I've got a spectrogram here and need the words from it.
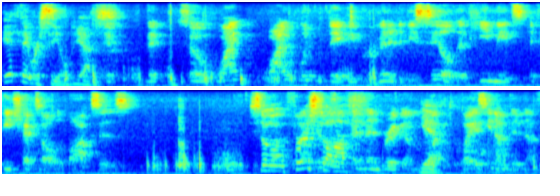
If they were sealed, yes. If they, so why why wouldn't they be permitted to be sealed if he meets if he checks all the boxes? So Why first Joseph off, and then Brigham. Yeah. Why, why is he not good enough?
